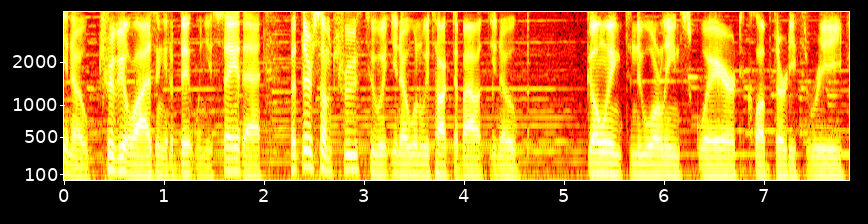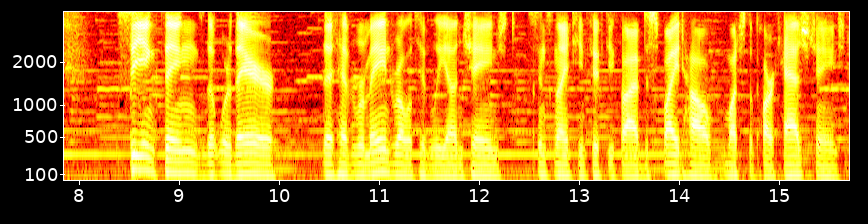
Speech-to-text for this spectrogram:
you know trivializing it a bit when you say that, but there's some truth to it. You know, when we talked about you know going to New Orleans Square to Club 33, seeing things that were there that have remained relatively unchanged since 1955, despite how much the park has changed,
